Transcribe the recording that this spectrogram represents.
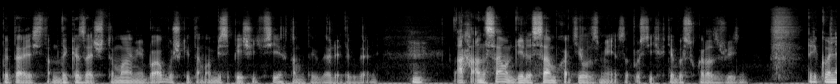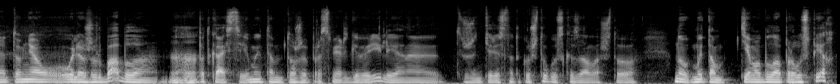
пытаясь там доказать, что маме, бабушке там обеспечить всех там и так далее, и так далее. Хм. А, а на самом деле сам хотел змею запустить хотя бы сука раз в жизни. Прикольно. Это у меня Оля Журба была ага. на подкасте, и мы там тоже про смерть говорили, и она тоже интересную такую штуку сказала, что, ну, мы там, тема была про успех,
